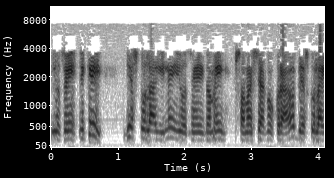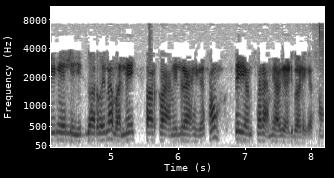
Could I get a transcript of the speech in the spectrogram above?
यो चाहिँ निकै देशको लागि नै यो चाहिँ एकदमै समस्याको कुरा हो। देशको लागि नै यसले हित गर्दैन भन्ने तर्क हामीले राखेका छौँ। त्यही अनुसार हामी अगाडि बढेका छौँ।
